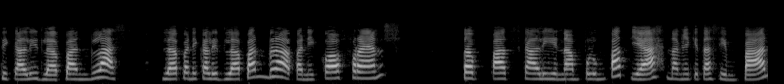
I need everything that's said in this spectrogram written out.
dikali 18. 8 dikali 8 berapa nih, co-friends? Tepat sekali 64 ya, 6-nya kita simpan.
